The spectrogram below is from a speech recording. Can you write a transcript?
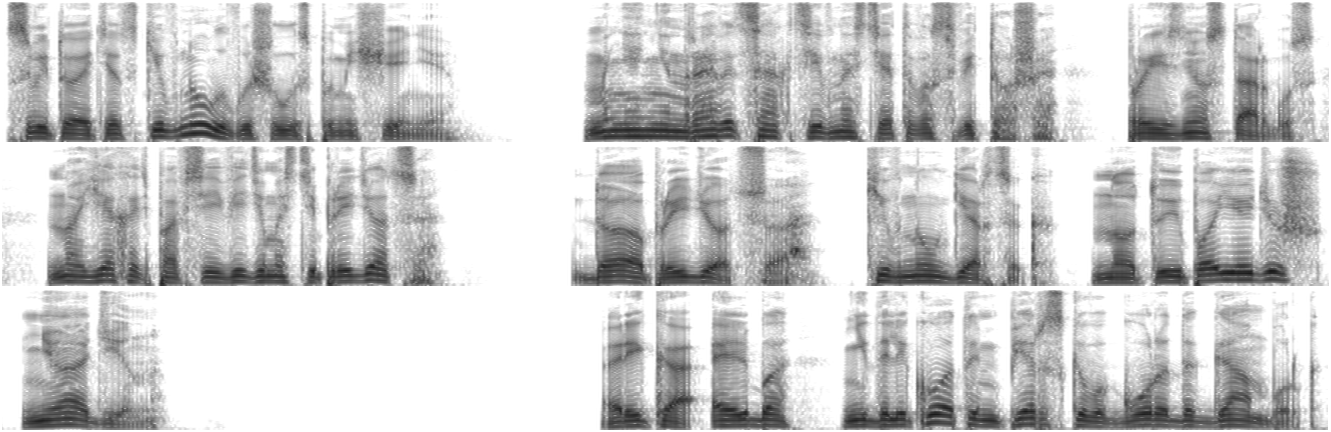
Святой отец кивнул и вышел из помещения. «Мне не нравится активность этого святоши», — произнес Таргус. «Но ехать, по всей видимости, придется». «Да, придется», — кивнул герцог. «Но ты поедешь не один». Река Эльба недалеко от имперского города Гамбург,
